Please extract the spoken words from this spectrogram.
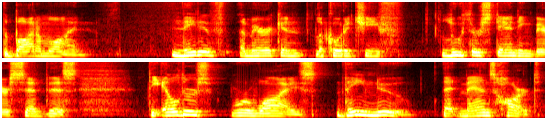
the bottom line. Native American Lakota chief Luther Standing Bear said this The elders were wise. They knew that man's heart,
